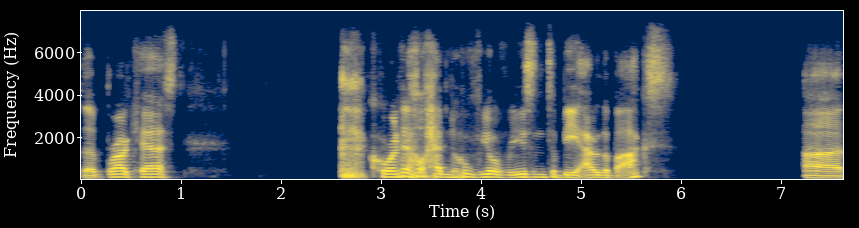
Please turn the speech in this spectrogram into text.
the broadcast, Coronel had no real reason to be out of the box. Uh,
